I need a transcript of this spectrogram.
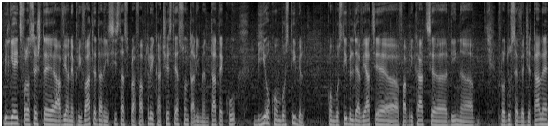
Bill Gates folosește avioane private, dar insistă asupra faptului că acestea sunt alimentate cu biocombustibil, combustibil de aviație uh, fabricați uh, din uh, produse vegetale,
